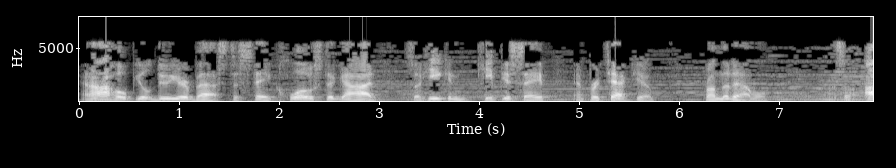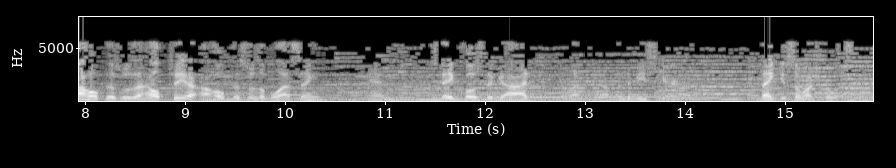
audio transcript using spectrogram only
And I hope you'll do your best to stay close to God so He can keep you safe and protect you from the devil. So I hope this was a help to you. I hope this was a blessing. And Stay close to God, you'll have nothing to be scared of. Thank you so much for listening.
